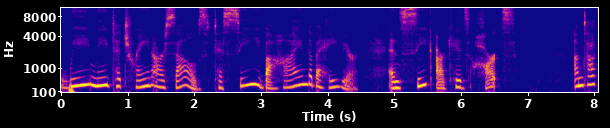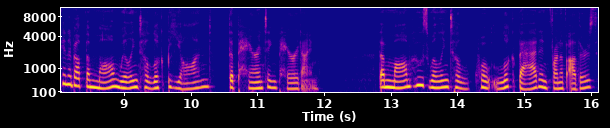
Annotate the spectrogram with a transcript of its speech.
we need to train ourselves to see behind the behavior and seek our kids' hearts. I'm talking about the mom willing to look beyond the parenting paradigm. The mom who's willing to, quote, look bad in front of others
